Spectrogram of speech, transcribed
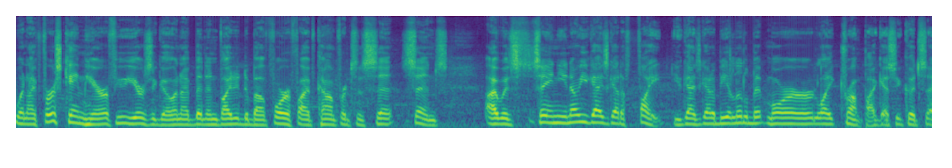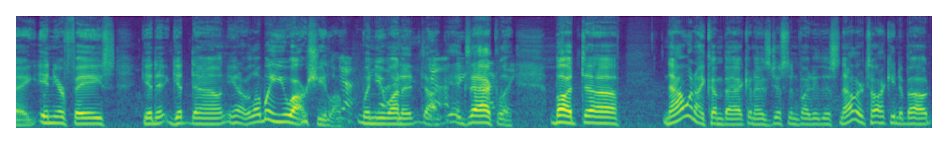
when I first came here a few years ago, and I've been invited to about four or five conferences si- since. I was saying, you know, you guys got to fight. You guys got to be a little bit more like Trump, I guess you could say, in your face, get it, get down. You know, the way you are, Sheila, yeah, when you yeah, want to. Yeah, exactly. exactly. But uh, now, when I come back, and I was just invited to this, now they're talking about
